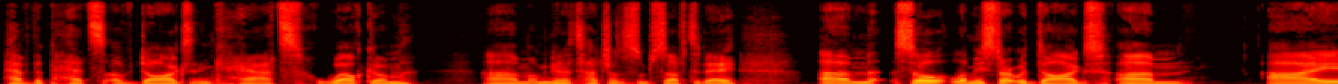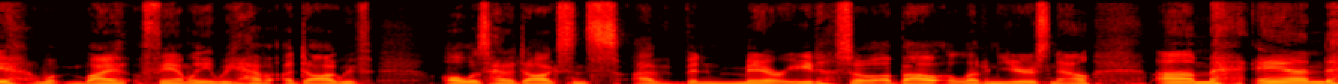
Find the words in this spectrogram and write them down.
have the pets of dogs and cats, welcome. Um, I'm going to touch on some stuff today. Um, so let me start with dogs. Um, I, my family, we have a dog. We've always had a dog since I've been married, so about 11 years now. Um, and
